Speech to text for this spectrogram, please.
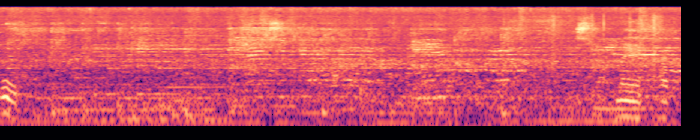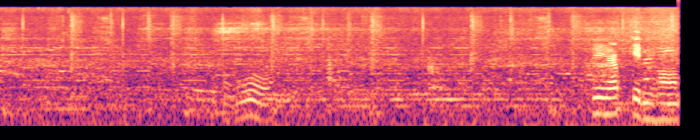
โอ้ นี่ครับกลิ่นหอม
